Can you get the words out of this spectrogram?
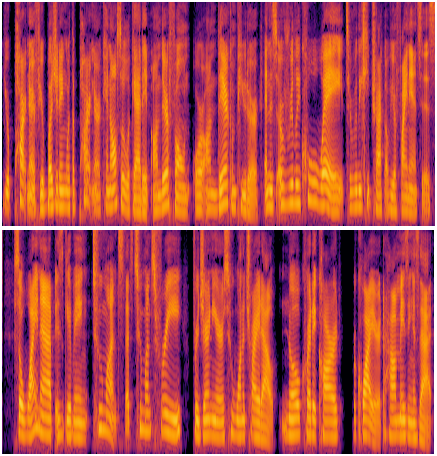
Your partner, if you're budgeting with a partner, can also look at it on their phone or on their computer. And it's a really cool way to really keep track of your finances. So YNAB is giving two months. That's two months free for journeyers who want to try it out. No credit card required. How amazing is that?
